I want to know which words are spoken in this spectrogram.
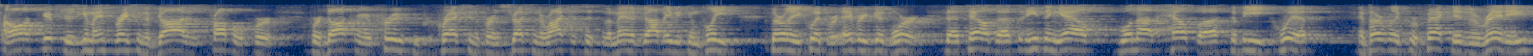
all Scripture is given by inspiration of God and is profitable for for doctrine, reproof, and for correction, for instruction in righteousness, that the man of God may be complete, thoroughly equipped for every good work. That tells us that anything else will not help us to be equipped and perfectly perfected and ready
